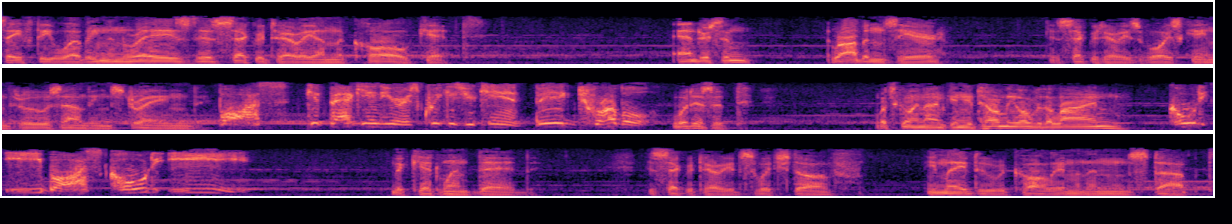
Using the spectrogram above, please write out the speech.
safety webbing and raised his secretary on the call kit. Anderson, Robbins here. His secretary's voice came through, sounding strained. Boss, get back in here as quick as you can. Big trouble. What is it? What's going on? Can you tell me over the line? Code E, boss. Code E. The kid went dead. His secretary had switched off. He made to recall him and then stopped.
